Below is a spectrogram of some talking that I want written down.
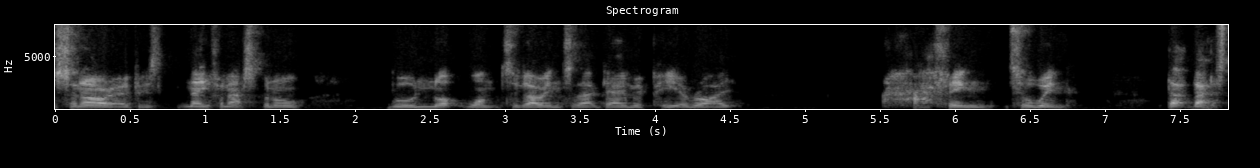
scenario because Nathan Aspinall will not want to go into that game with Peter Wright having to win. That that's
